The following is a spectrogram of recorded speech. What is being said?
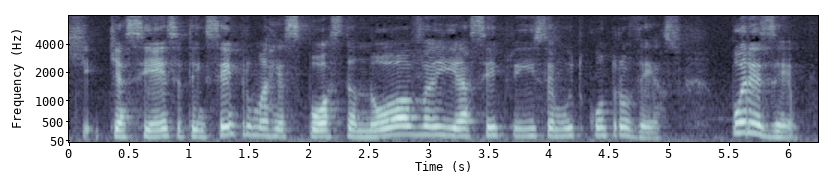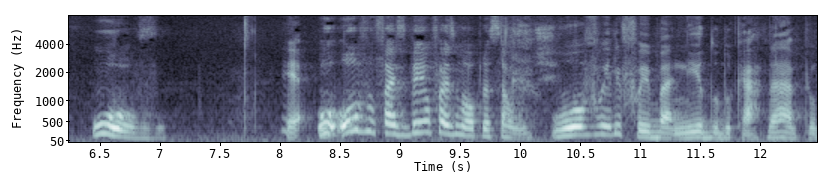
Que, que, a ciência tem sempre uma resposta nova e há sempre isso é muito controverso. Por exemplo, o ovo. É, o, o ovo faz bem ou faz mal para a saúde? O ovo ele foi banido do cardápio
